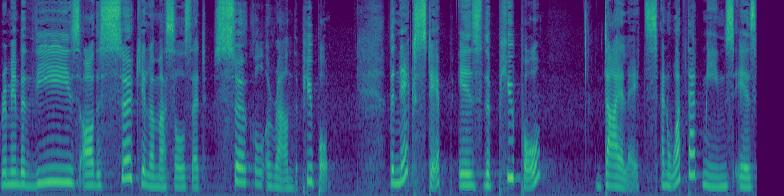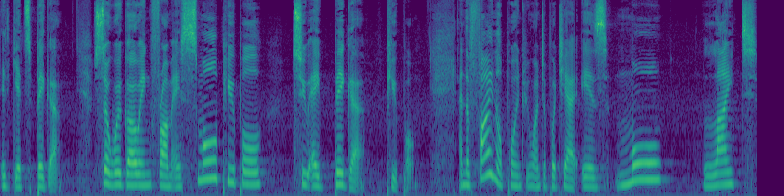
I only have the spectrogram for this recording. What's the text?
remember these are the circular muscles that circle around the pupil. The next step is the pupil dilates. And what that means is it gets bigger. So we're going from a small pupil to a bigger pupil. And the final point we want to put here is more light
